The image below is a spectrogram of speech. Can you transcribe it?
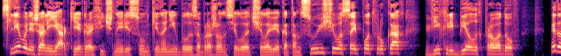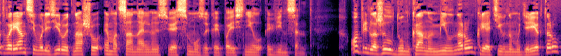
Слева лежали яркие графичные рисунки, на них был изображен силуэт человека, танцующего с iPod в руках в вихре белых проводов. Этот вариант символизирует нашу эмоциональную связь с музыкой, пояснил Винсент. Он предложил Дункану Милнеру, креативному директору,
